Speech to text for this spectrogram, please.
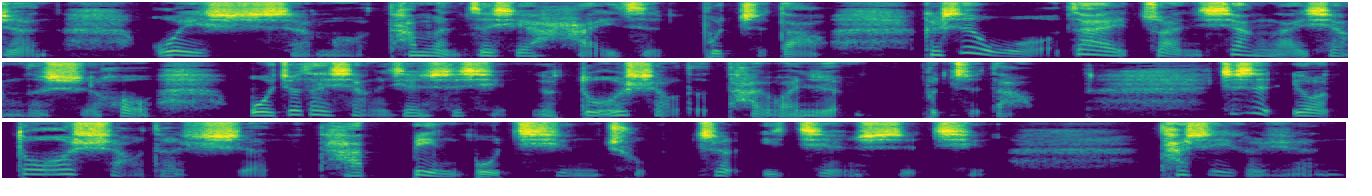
人，为什么他们这些孩子不知道？可是我在转向来想的时候，我就在想一件事情：有多少的台湾人不知道？就是有多少的人他并不清楚这一件事情。她是一个人，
